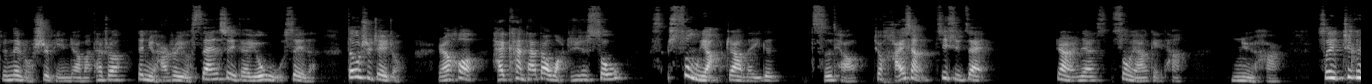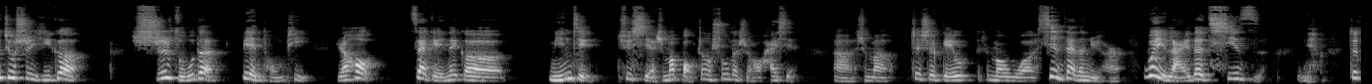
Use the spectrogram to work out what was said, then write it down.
就那种视频，你知道吗？他说，那女孩说有三岁的，有五岁的，都是这种。然后还看他到网上去搜送养这样的一个词条，就还想继续再让人家送养给他女孩。所以这个就是一个十足的恋童癖。然后在给那个民警去写什么保证书的时候，还写啊什么这是给什么我现在的女儿未来的妻子，这。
